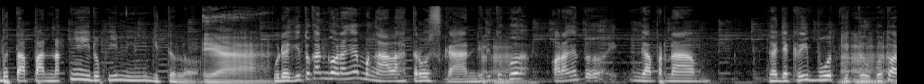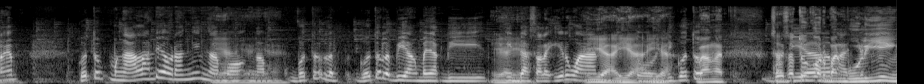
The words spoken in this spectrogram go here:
betapa anaknya hidup ini gitu loh. Iya. Udah gitu kan gue orangnya mengalah terus kan. Jadi tuh gue orangnya tuh nggak pernah ngajak ribut gitu. Gue tuh orangnya gue tuh mengalah deh orangnya nggak Iya, mau iya, nggak iya. gue tuh gue tuh lebih yang banyak Iya, ditindas iya. oleh Irwan Iya, gitu. iya, iya. Jadi gue tuh banget. Salah satu korban aja. bullying,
